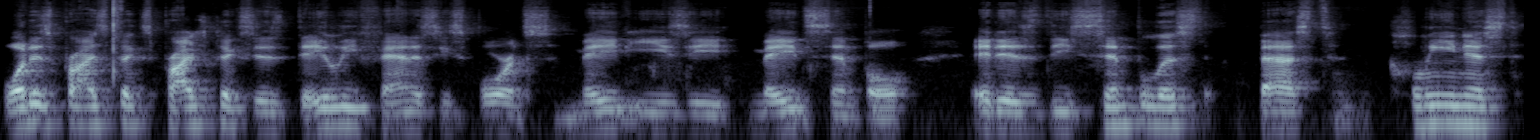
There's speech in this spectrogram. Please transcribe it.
What is Prize Picks? Prize Picks is daily fantasy sports made easy, made simple. It is the simplest, best, cleanest,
